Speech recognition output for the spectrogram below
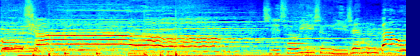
无常。只求一生一人伴我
